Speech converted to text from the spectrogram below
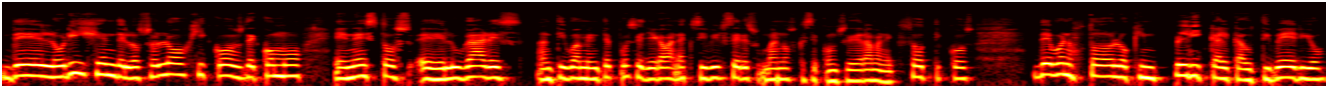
del origen de los zoológicos, de cómo en estos eh, lugares antiguamente pues se llegaban a exhibir seres humanos que se consideraban exóticos, de bueno, todo lo que implica el cautiverio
